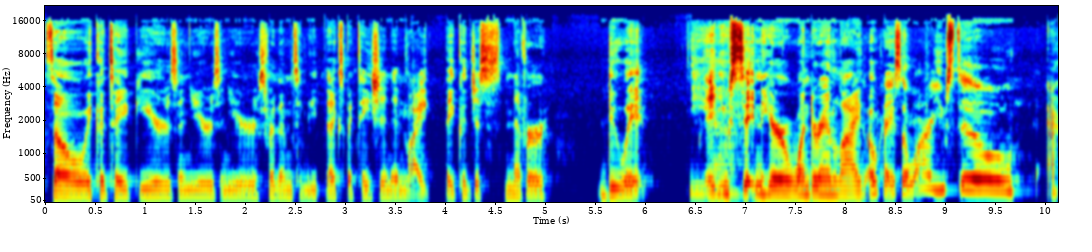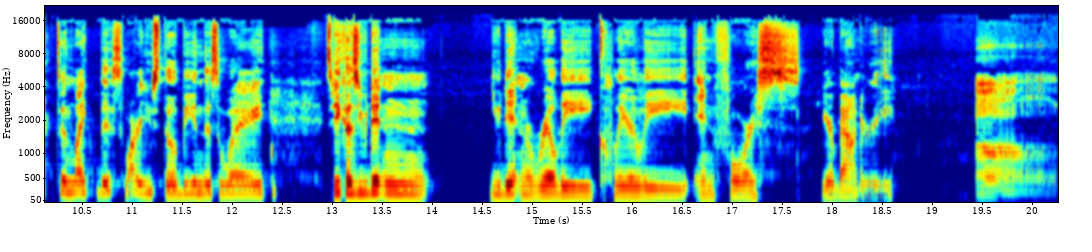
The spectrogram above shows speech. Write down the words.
So it could take years and years and years for them to meet the expectation and like they could just never do it. Yeah. and you sitting here wondering like okay so why are you still acting like this? Why are you still being this way? It's because you didn't you didn't really clearly enforce your boundary mm.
